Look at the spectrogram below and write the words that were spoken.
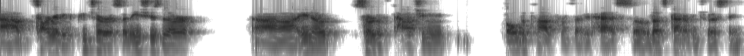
uh, targeting features and issues that are, uh, you know, sort of touching all the platforms that it has. So that's kind of interesting.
